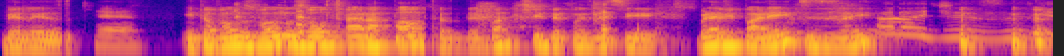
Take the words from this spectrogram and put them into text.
Beleza. É. Então vamos, vamos voltar à pauta do debate depois desse breve parênteses aí. Ai, Jesus, que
